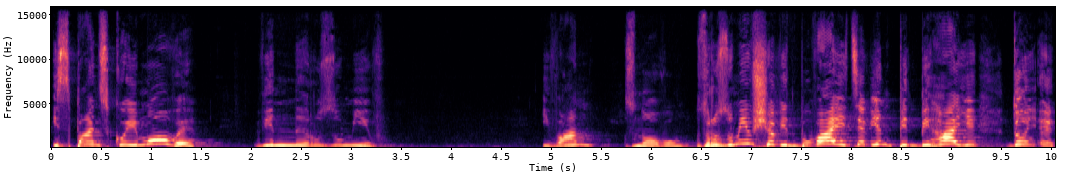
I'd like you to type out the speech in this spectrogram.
іспанської мови, він не розумів. Іван знову зрозумів, що відбувається, він підбігає до, е,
